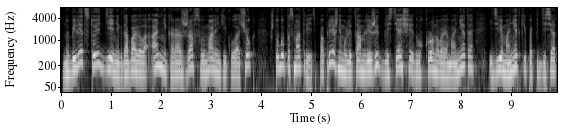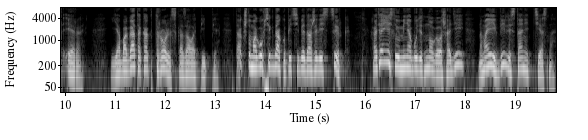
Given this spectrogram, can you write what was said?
Но билет стоит денег, добавила Анника, разжав свой маленький кулачок, чтобы посмотреть, по-прежнему ли там лежит блестящая двухкроновая монета и две монетки по 50 эра. «Я богата как тролль», — сказала Пиппи, «так что могу всегда купить себе даже весь цирк. Хотя если у меня будет много лошадей, на моей вилле станет тесно».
